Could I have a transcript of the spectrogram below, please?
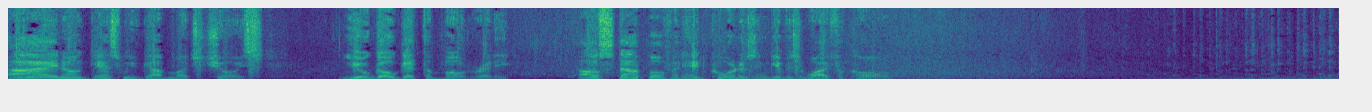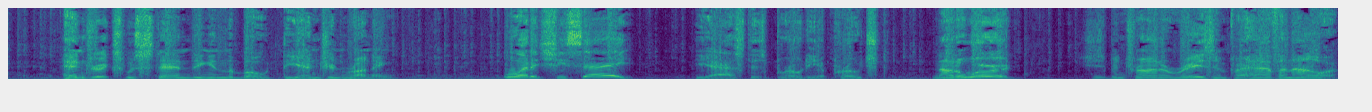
I don't guess we've got much choice. You go get the boat ready. I'll stop off at headquarters and give his wife a call. Hendricks was standing in the boat, the engine running. What did she say? He asked as Brody approached. Not a word. She's been trying to raise him for half an hour,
